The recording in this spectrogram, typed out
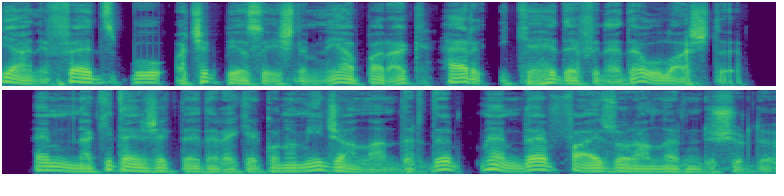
Yani Fed bu açık piyasa işlemini yaparak her iki hedefine de ulaştı. Hem nakit enjekte ederek ekonomiyi canlandırdı, hem de faiz oranlarını düşürdü.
